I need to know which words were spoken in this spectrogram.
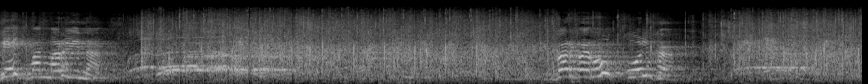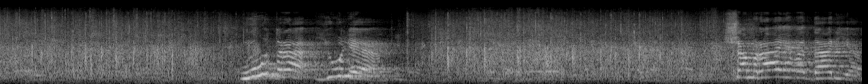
Гетьман Марина. Варварук Ольга. Мудра Юлія. Шамраєва Дар'я.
